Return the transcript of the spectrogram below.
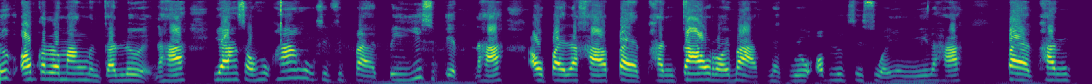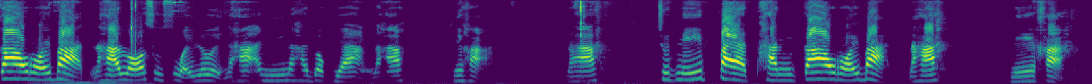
ลึกออฟกระมังเหมือนกันเลยนะคะยาง 265 60 18 ปี 21 นะคะ เอาไปราคา 8,900 บาท m a c w e l l ออฟลึกสวยๆอย่างนี้นะคะ 8,900 บาทนะคะล้อสวยๆเลยนะคะ อันนี้นะคะดอกยางนะคะนี่ค่ะนะคะชุดนี้ 8,900 บาทนะคะนี่ค่ะ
